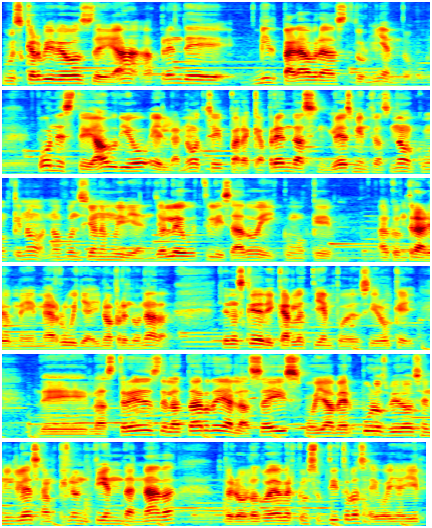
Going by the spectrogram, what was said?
Buscar videos de, ah, aprende mil palabras durmiendo. Pon este audio en la noche para que aprendas inglés mientras no, como que no, no funciona muy bien. Yo lo he utilizado y como que al contrario, me, arrulla y no aprendo nada. Tienes que dedicarle tiempo, de decir, ok, de las 3 de la tarde a las 6 voy a ver puros videos en inglés, aunque no entienda nada, pero los voy a ver con subtítulos, ahí voy a ir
